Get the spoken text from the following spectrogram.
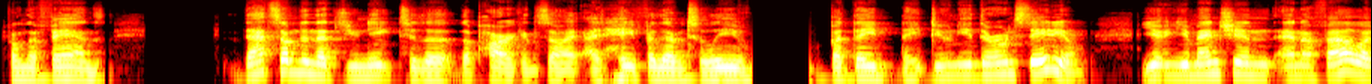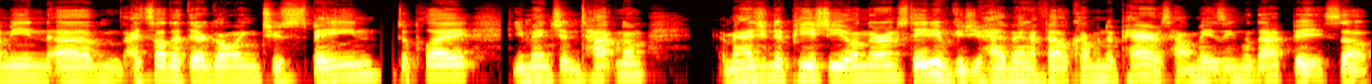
from the fans, that's something that's unique to the, the park. And so I, I'd hate for them to leave, but they, they do need their own stadium. You, you mentioned NFL. I mean, um, I saw that they're going to Spain to play. You mentioned Tottenham Imagine if PSG owned their own stadium. Could you have NFL coming to Paris? How amazing would that be? So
